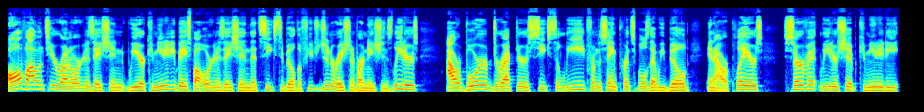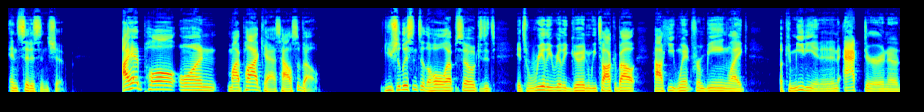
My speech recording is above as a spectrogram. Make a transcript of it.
all volunteer run organization. We are community baseball organization that seeks to build the future generation of our nation's leaders. Our board of directors seeks to lead from the same principles that we build in our players servant leadership, community, and citizenship. I had Paul on my podcast, House of L. You should listen to the whole episode because it's it's really, really good. And we talk about how he went from being like a comedian and an actor and a,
